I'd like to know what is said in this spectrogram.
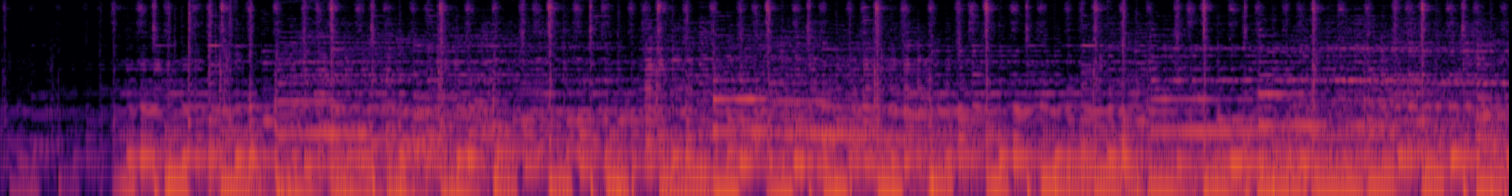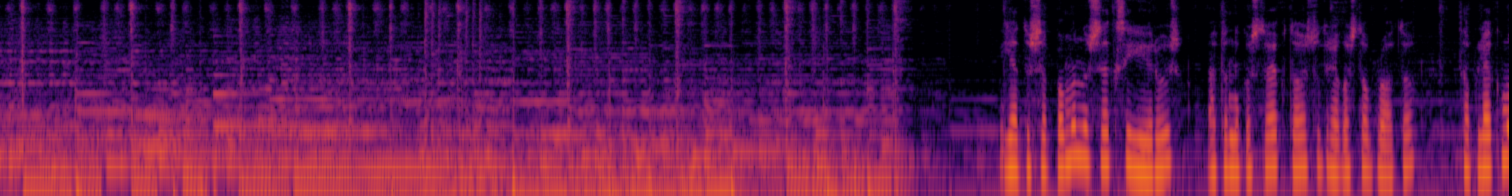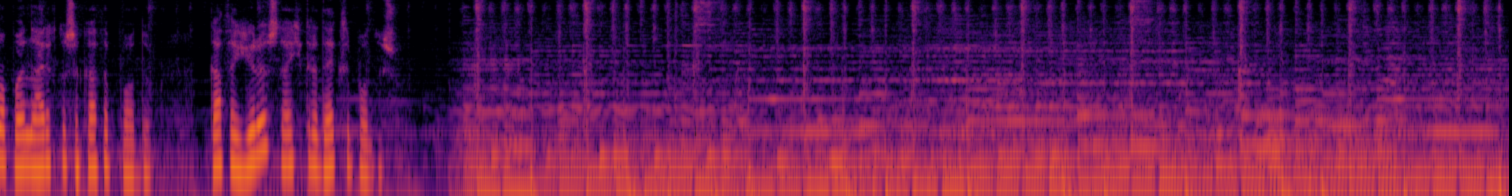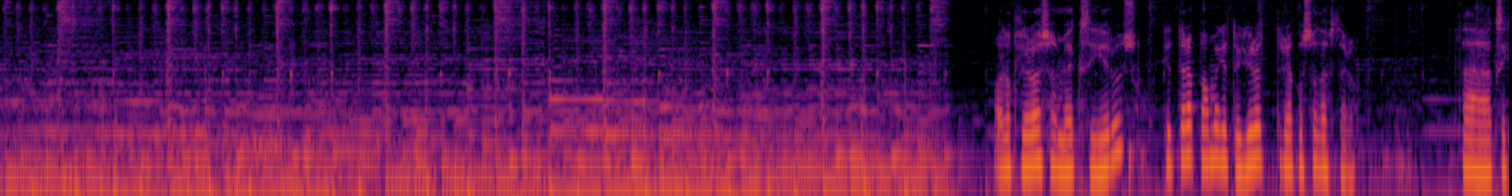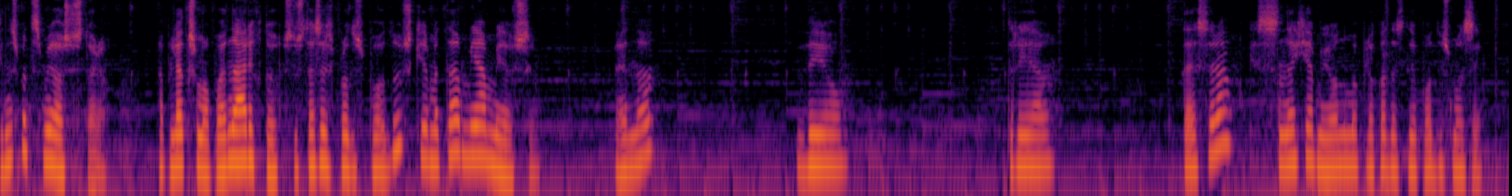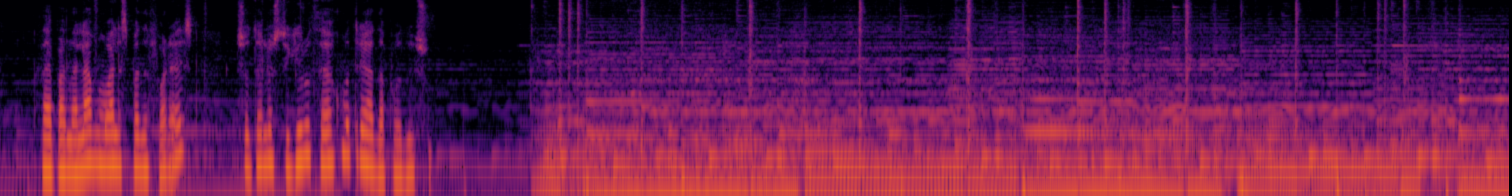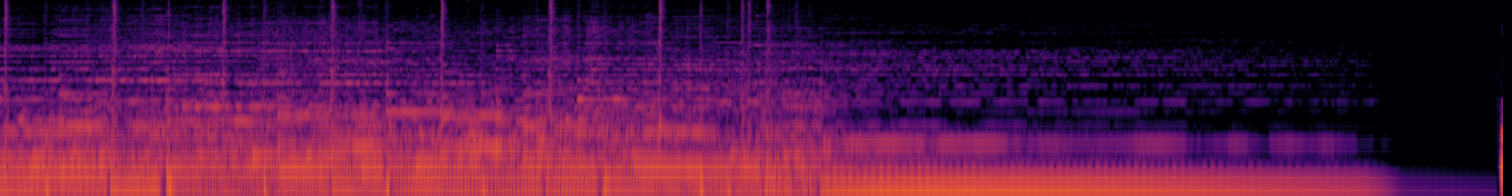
Για τους επόμενους 6 γύρους, από τον 26ο έως τον 31ο, θα πλέκουμε από ένα άριχτο σε κάθε πόντο. Κάθε γύρος θα έχει 36 πόντους. Ολοκληρώσαμε 6 γύρους και τώρα πάμε για το γύρο του 32. Θα ξεκινήσουμε τις μειώσεις τώρα. Θα πλέξουμε από ένα άριχτο στους 4 πρώτους πόντους και μετά μία μείωση. 1, 2, 3, 4 και στη συνέχεια μειώνουμε πλέκοντας 2 πόντους μαζί. Θα επαναλάβουμε άλλες 5 φορές, στο τέλος του γύρου θα έχουμε 30 πόντους.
